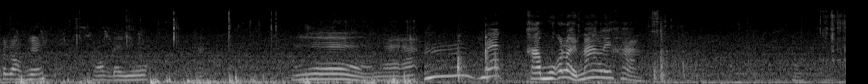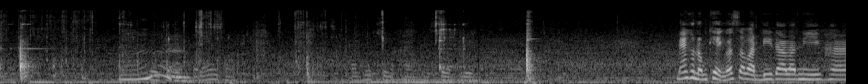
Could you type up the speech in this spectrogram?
ก็ลองเพลงลองได้อยู่นะนี่ไงฮะอืมแม่ขาหมูอร่อยมากเลยค่ะ แม่ขนมเข่งก็สวัสดีดารณีค่ะ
